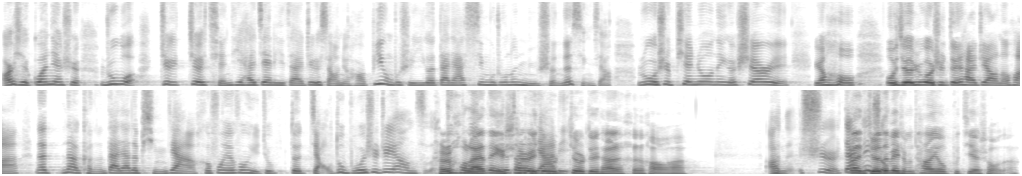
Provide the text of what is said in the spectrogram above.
而且关键是，如果这这前提还建立在这个小女孩并不是一个大家心目中的女神的形象。如果是片中的那个 Sherry，然后我觉得如果是对她这样的话，那那可能大家的评价和风言风语就的角度不会是这样子的。可是后来那个 Sherry 就是就是对她很好啊。啊，是，那但是那你觉得为什么他又不接受呢？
